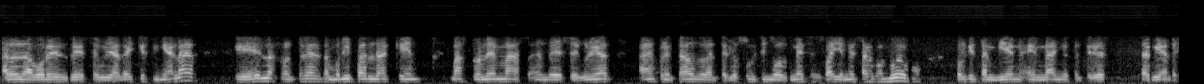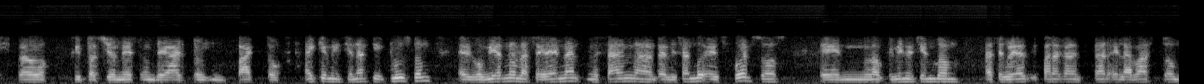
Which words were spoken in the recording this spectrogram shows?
a las labores de seguridad. Hay que señalar que es la frontera de Tamaulipas la que más problemas de seguridad ha enfrentado durante los últimos meses. Vaya, no es algo nuevo, porque también en años anteriores se habían registrado situaciones de alto impacto. Hay que mencionar que incluso el gobierno, la Serena, están ah, realizando esfuerzos en lo que viene siendo la seguridad para garantizar el abasto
